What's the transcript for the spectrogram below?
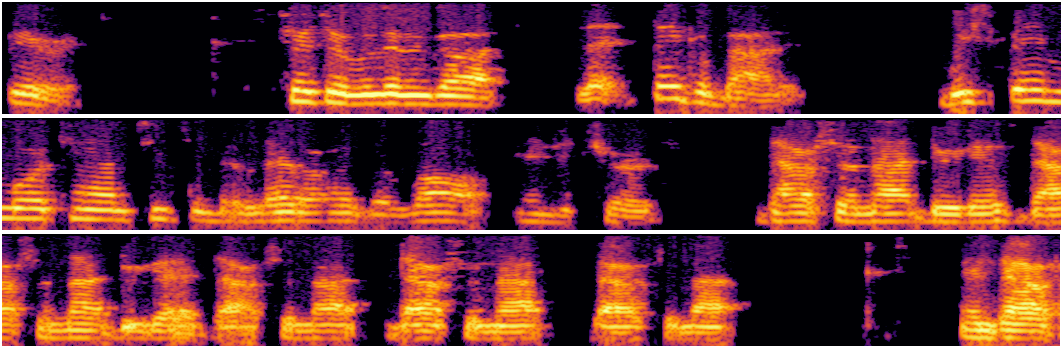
Spirit. Church of the Living God, let think about it. We spend more time teaching the letter of the law in the church. Thou shalt not do this, thou shalt not do that, thou shalt not, thou shalt not, thou shalt not. And thou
